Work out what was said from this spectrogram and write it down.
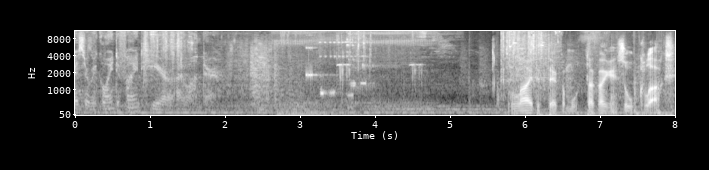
Surprise are we going to find here, I wonder? Laitetta, joka muuttaa kaiken suklaaksi.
